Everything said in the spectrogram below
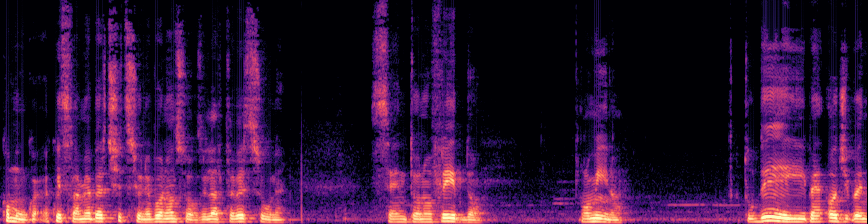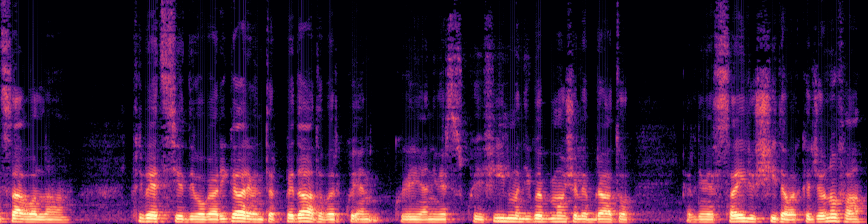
Comunque questa è la mia percezione poi non so se le altre persone sentono freddo o meno. Today oggi pensavo alla altri pezzi che devo caricare, ho interpretato per quei, quei, quei film di cui abbiamo celebrato l'anniversario di uscita qualche giorno fa,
